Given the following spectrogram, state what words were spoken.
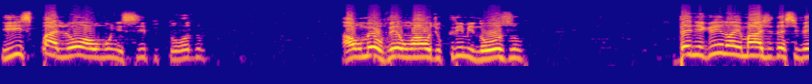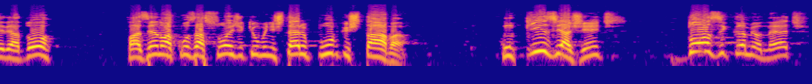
e espalhou ao município todo, ao meu ver, um áudio criminoso, denigrindo a imagem deste vereador fazendo acusações de que o Ministério Público estava com 15 agentes, 12 caminhonetes,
